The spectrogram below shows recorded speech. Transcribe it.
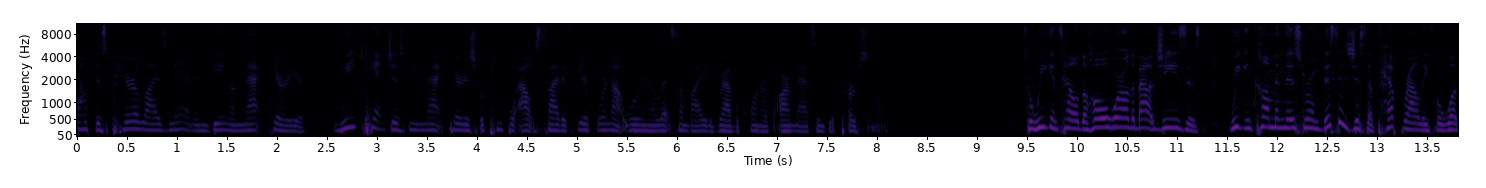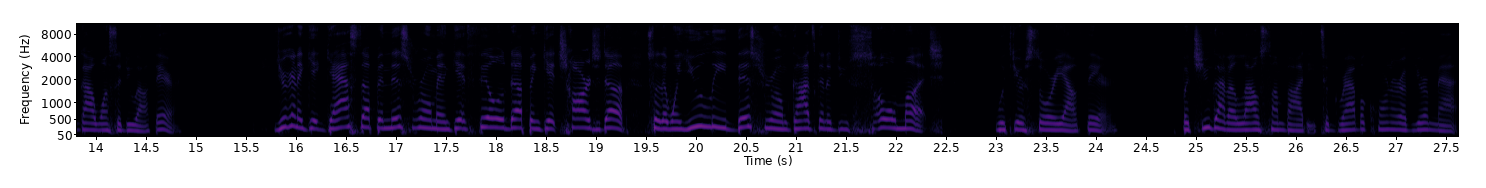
about this paralyzed man and being a mat carrier, we can't just be mat carriers for people outside of here if we're not willing to let somebody to grab a corner of our mats and get personal. So we can tell the whole world about Jesus. We can come in this room. This is just a pep rally for what God wants to do out there. You're going to get gassed up in this room and get filled up and get charged up so that when you leave this room, God's going to do so much with your story out there. But you got to allow somebody to grab a corner of your mat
